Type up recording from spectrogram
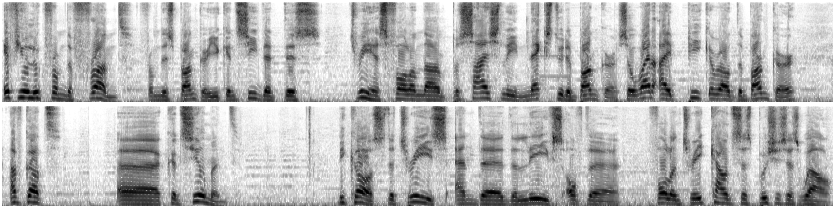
If you look from the front, from this bunker, you can see that this tree has fallen down precisely next to the bunker. So when I peek around the bunker, I've got uh, concealment. Because the trees and the, the leaves of the fallen tree counts as bushes as well.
